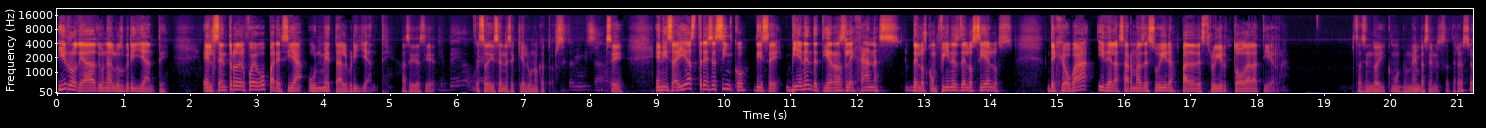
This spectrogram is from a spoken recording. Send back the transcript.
y rodeada de una luz brillante. El centro del fuego parecía un metal brillante. Así decía. Eso dice en Ezequiel 1.14. Sí. En Isaías 13:5 dice, vienen de tierras lejanas, de los confines de los cielos, de Jehová y de las armas de su ira, para destruir toda la tierra. Está haciendo ahí como que una invasión extraterrestre.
